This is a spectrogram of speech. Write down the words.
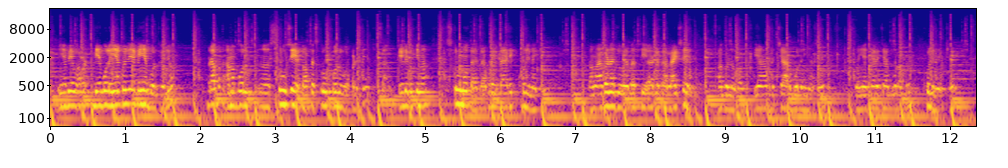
અહીંયા બે આપણે બે બોલ અહીંયા ખોલીએ અહીંયા બોલ કરજો બરાબર આમાં બોલ સ્ક્રૂ છે તો આપણે સ્ક્રૂ ખોલવું પડશે પેલી બત્તીમાં સ્ક્રૂ નહોતા એટલે આપણે ડાયરેક્ટ ખોલી નાખીએ તો આમાં આગળના જો એ બત્તી એટલે લાઇટ છે આગળનો ભાગ ત્યાં આપણે ચાર બોલ અહીંયા છે તો અહીંયા ચારે ચાર બોલ આપણે ખોલી નાખીએ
